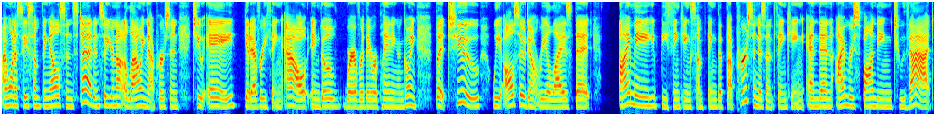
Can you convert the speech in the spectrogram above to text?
I want to say something else instead. And so you're not allowing that person to A, get everything out and go wherever they were planning on going. But two, we also don't realize that I may be thinking something that that person isn't thinking, and then I'm responding to that,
